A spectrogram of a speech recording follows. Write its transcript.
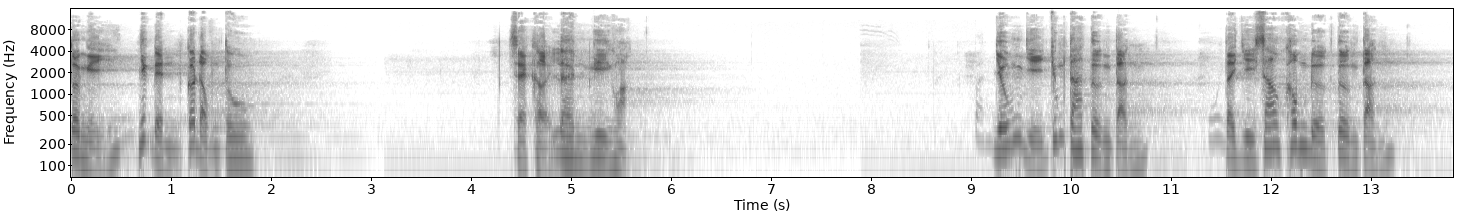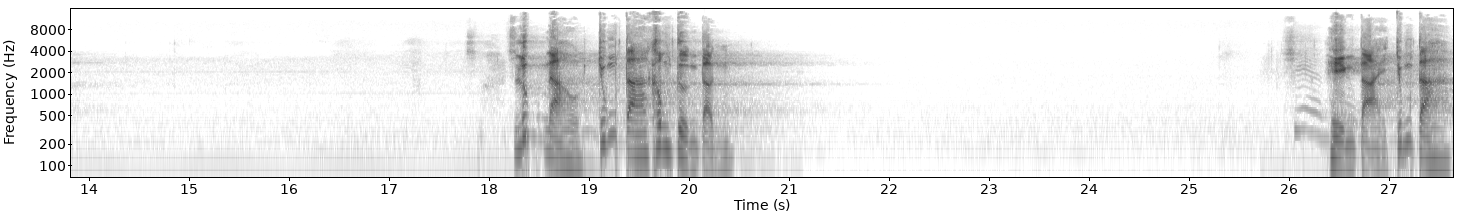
Tôi nghĩ nhất định có đồng tu. Sẽ khởi lên nghi hoặc. Vốn dĩ chúng ta tường tận, tại vì sao không được tường tận? Lúc nào chúng ta không tường tận? Hiện tại chúng ta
